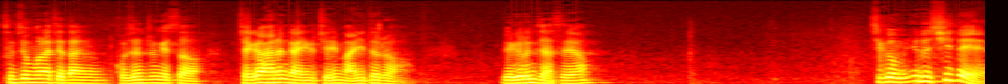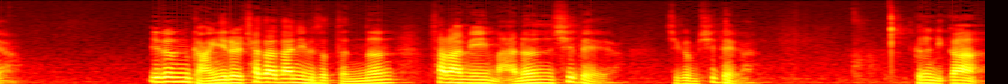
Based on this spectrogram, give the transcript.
성천문화재단 고전 중에서 제가 하는 강의를 제일 많이 들어. 왜 그런지 아세요? 지금 이런 시대예요. 이런 강의를 찾아다니면서 듣는 사람이 많은 시대예요. 지금 시대가. 그러니까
